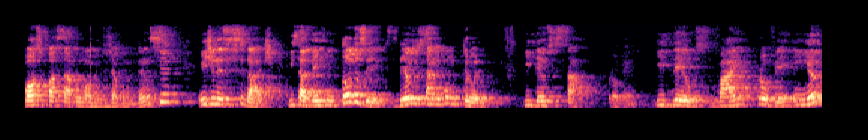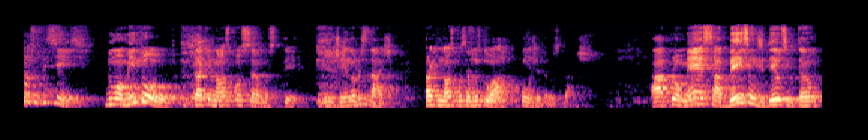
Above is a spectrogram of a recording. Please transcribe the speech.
Posso passar por momentos de abundância e de necessidade, e saber que em todos eles Deus está no controle e Deus está provendo. E Deus vai prover em ampla suficiência, no momento ou outro, para que nós possamos ter em generosidade, para que nós possamos doar com generosidade. A promessa, a bênção de Deus, então,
